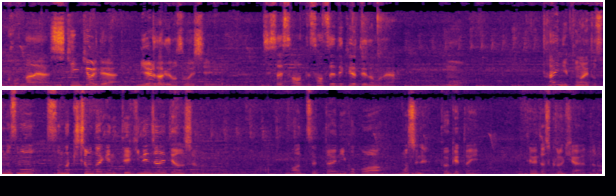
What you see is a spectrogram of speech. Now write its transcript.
こんなね至近距離で見えるだけでもすごいし実際触って撮影できるっていうのもねもうタイに来ないとそもそもそんな貴重な体験できねえんじゃねっていう話だから。まあ絶対にここはもしねプーケットにてめえたち来る機会だったら、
